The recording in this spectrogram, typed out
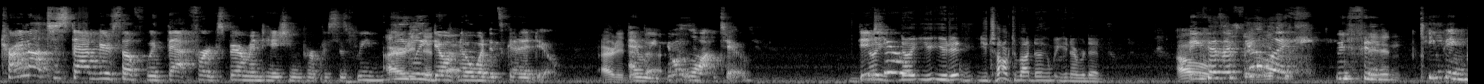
try not to stab yourself with that for experimentation purposes. We really don't that. know what it's going to do, I already did and that. we don't want to. Did no, you? no, you, you didn't. You talked about doing it, but you never did. Oh, because I feel like we've been keeping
